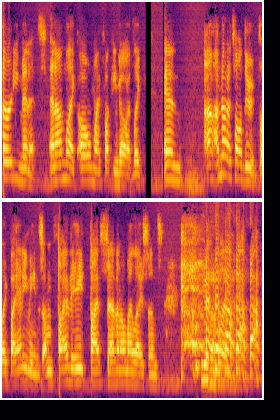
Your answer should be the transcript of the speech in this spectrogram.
thirty minutes, and I'm like, oh my fucking god, like, and. I- I'm not a tall dude, like by any means. I'm five eight, five seven on my license. Like,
